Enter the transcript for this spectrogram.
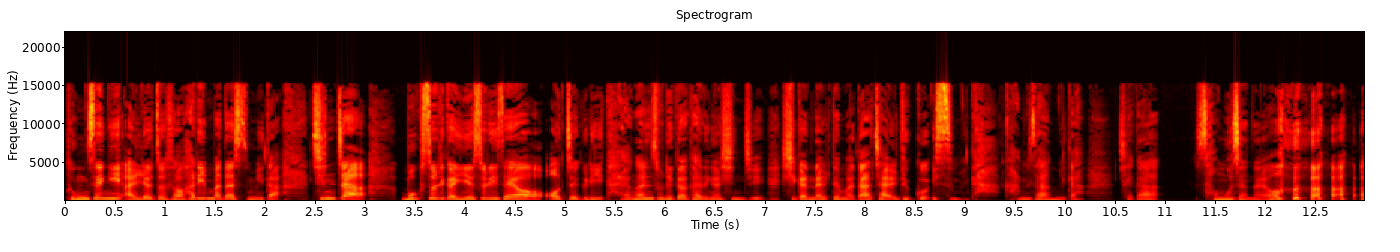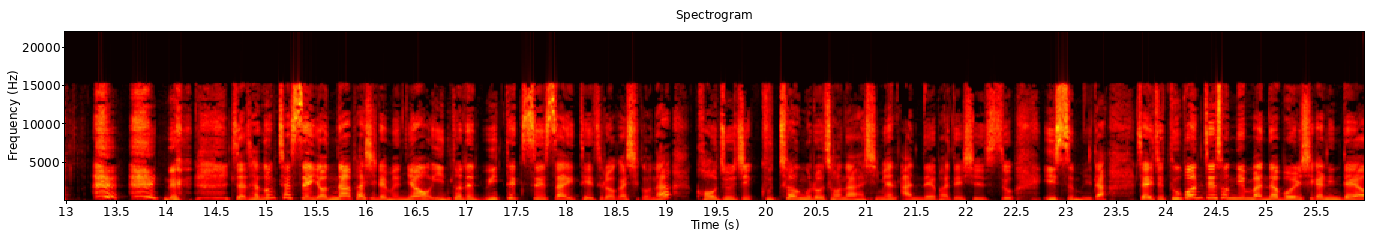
동생이 알려줘서 할인받았습니다. 진짜 목소리가 예술이세요. 어째 그리 다양한 소리가 가능하신지 시간 날 때마다 잘 듣고 있습니다. 감사합니다. 제가 성우잖아요. 네. 자, 자동차세 연납하시려면요. 인터넷 위텍스 사이트에 들어가시거나 거주지 구청으로 전화하시면 안내 받으실 수 있습니다. 자, 이제 두 번째 손님 만나볼 시간인데요.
